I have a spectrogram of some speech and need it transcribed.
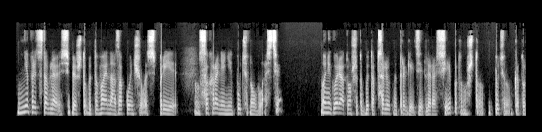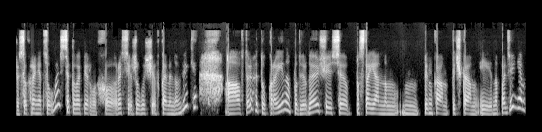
не представляю себе, чтобы эта война закончилась при сохранении Путина у власти. Но не говоря о том, что это будет абсолютной трагедией для России, потому что Путин, который сохранится у власти, это, во-первых, Россия, живущая в каменном веке, а во-вторых, это Украина, подвергающаяся постоянным пинкам, тычкам и нападениям,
